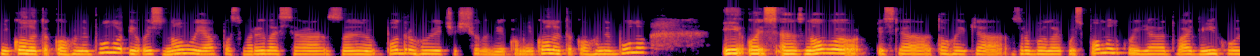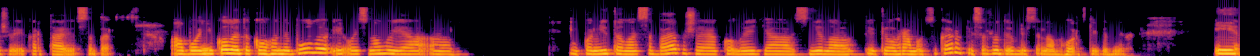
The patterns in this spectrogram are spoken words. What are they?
ніколи такого не було, і ось знову я посварилася з подругою чи з чоловіком. Ніколи такого не було. І ось е, знову, після того, як я зробила якусь помилку, я два дні ходжу і картаю себе. Або ніколи такого не було, і ось знову я е, помітила себе вже, коли я з'їла пів кілограма цукерок і сижу, дивлюся на обгортки від них. І,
